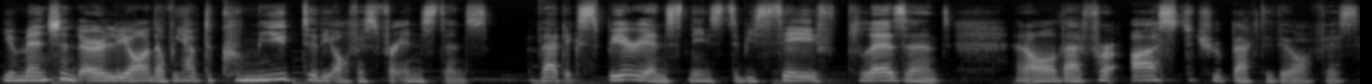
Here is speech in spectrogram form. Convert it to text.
You mentioned early on that we have to commute to the office, for instance. That experience needs to be safe, pleasant, and all that for us to troop back to the office.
